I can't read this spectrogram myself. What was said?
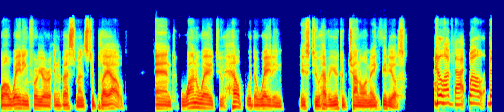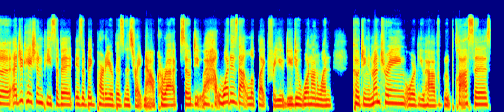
while waiting for your investments to play out. And one way to help with the waiting is to have a YouTube channel and make videos. I love that. Well, the education piece of it is a big part of your business right now, correct? So, do you, what does that look like for you? Do you do one-on-one coaching and mentoring, or do you have group classes,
